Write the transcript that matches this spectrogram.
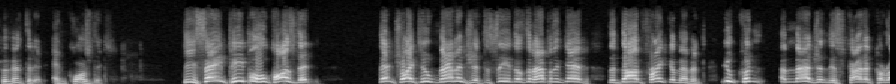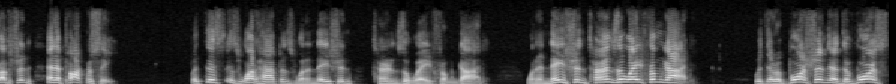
prevented it and caused it. These same people who caused it then tried to manage it to see it doesn't happen again. The Dodd Frank Amendment. You couldn't imagine this kind of corruption and hypocrisy. But this is what happens when a nation turns away from God. When a nation turns away from God, with their abortion, their divorce,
